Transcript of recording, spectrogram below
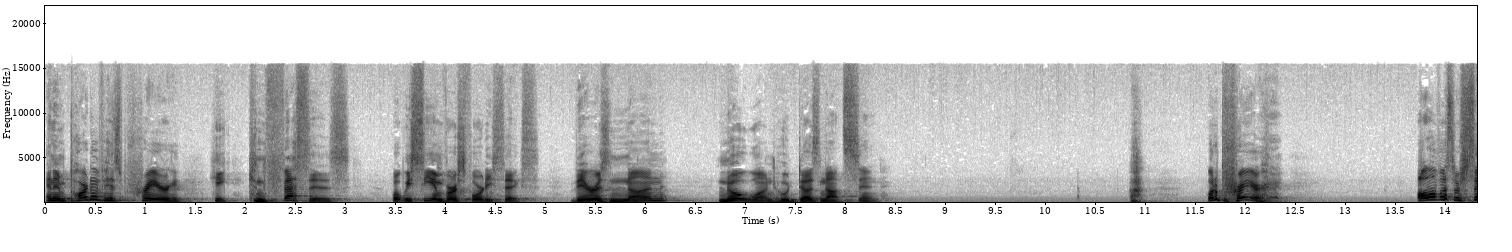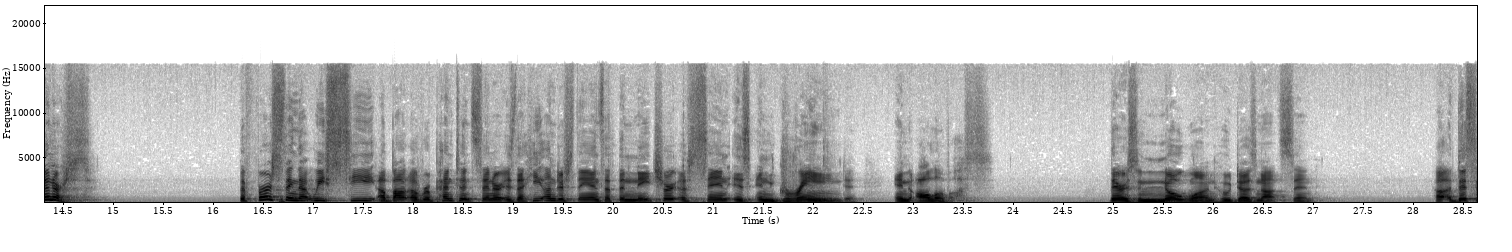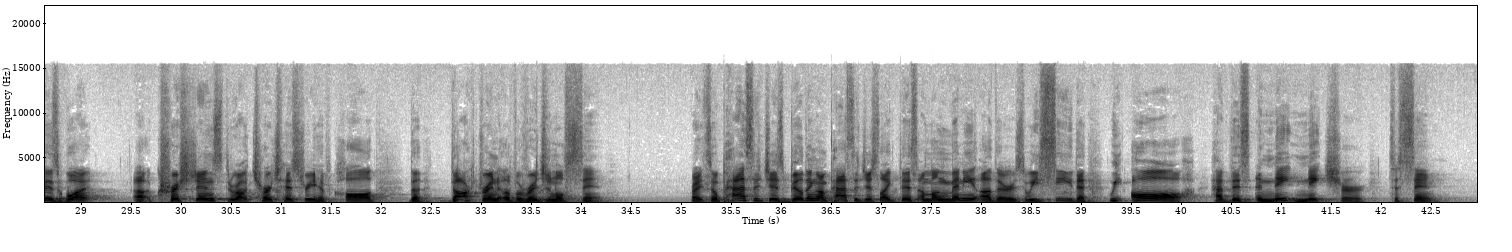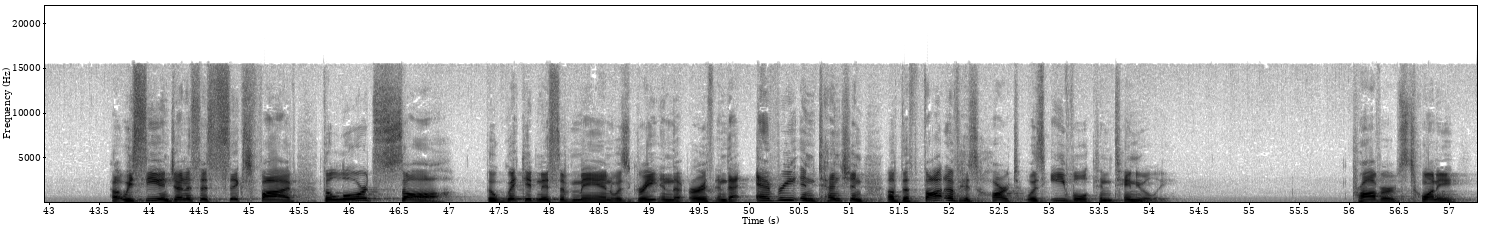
And in part of his prayer, he confesses what we see in verse 46 there is none, no one who does not sin. What a prayer! All of us are sinners. The first thing that we see about a repentant sinner is that he understands that the nature of sin is ingrained in all of us. There is no one who does not sin. Uh, this is what uh, Christians throughout church history have called the doctrine of original sin. Right? So, passages, building on passages like this, among many others, we see that we all have this innate nature to sin. Uh, we see in Genesis 6 5, the Lord saw the wickedness of man was great in the earth, and that every intention of the thought of his heart was evil continually. Proverbs 20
